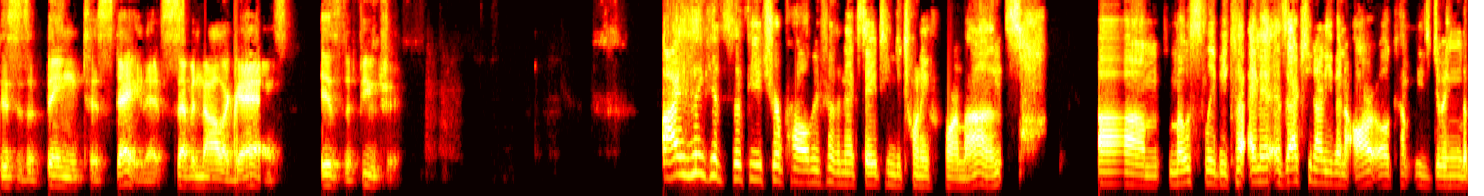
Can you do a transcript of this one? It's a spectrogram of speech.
this is a thing to stay? That seven dollar gas is the future. I think it's the future probably for the next 18 to 24 months. Um, mostly because, and it's actually not even our oil companies doing the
